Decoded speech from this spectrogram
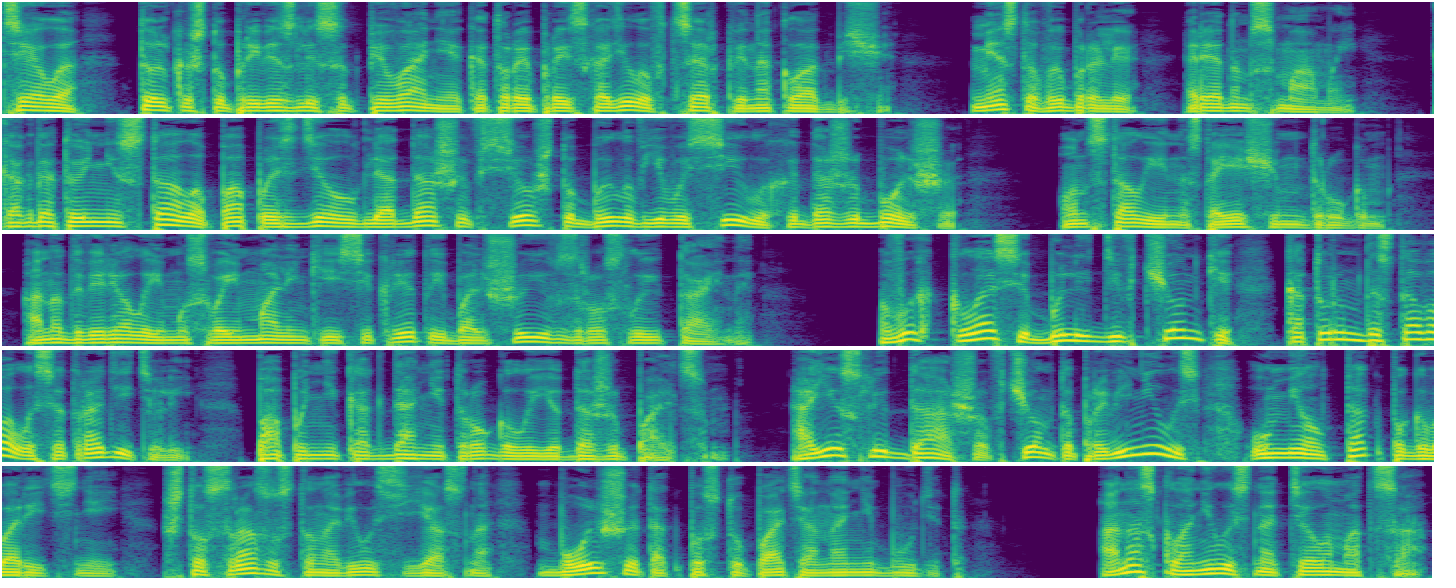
Тело только что привезли с отпевания, которое происходило в церкви на кладбище. Место выбрали рядом с мамой. Когда той не стало, папа сделал для Даши все, что было в его силах, и даже больше. Он стал ей настоящим другом. Она доверяла ему свои маленькие секреты и большие взрослые тайны. В их классе были девчонки, которым доставалось от родителей. Папа никогда не трогал ее даже пальцем. А если Даша в чем-то провинилась, умел так поговорить с ней, что сразу становилось ясно, больше так поступать она не будет. Она склонилась над телом отца.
